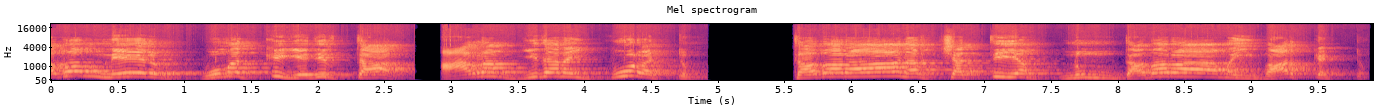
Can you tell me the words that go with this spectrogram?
அவம் நேரும் உமக்கு எதிர்த்தால் அறம் இதனை கூறட்டும். தவறான சத்தியம் நும் தவறாமை வார்க்கட்டும்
